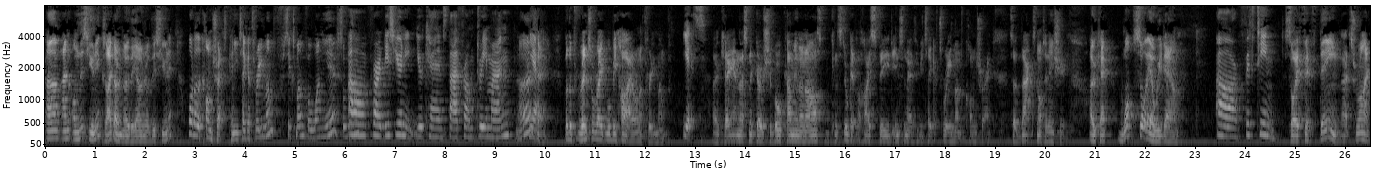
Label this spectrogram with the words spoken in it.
Um, and on this unit, because I don't know the owner of this unit, what are the contracts? Can you take a three month, six month, or one year sort of? Uh, for this unit, you can start from three months. Okay. Yeah. But the rental rate will be higher on a three month. Yes. Okay, and that's negotiable. Come in and ask. You can still get the high speed internet if you take a three month contract. So that's not an issue. Okay, what soi are we down? Uh, 15. Soi 15, that's right.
